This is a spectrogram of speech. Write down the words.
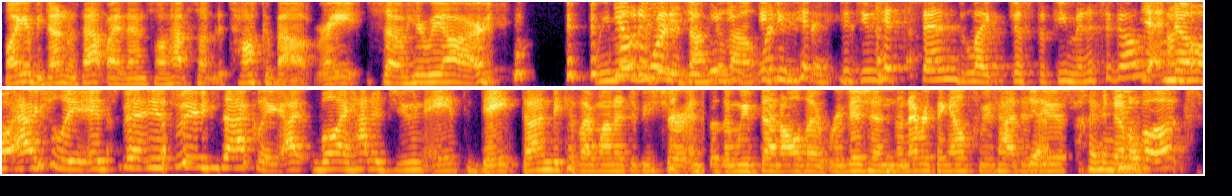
well, I gotta be done with that by then, so I'll have something to talk about, right? So here we are. we know what motivated you. Did you, did you hit did you hit send like just a few minutes ago? Yeah, no, actually it's been it's been exactly. I well, I had a June 8th date done because I wanted to be sure. And so then we've done all the revisions and everything else we've had to yes, do. Two books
